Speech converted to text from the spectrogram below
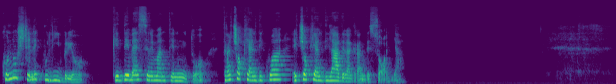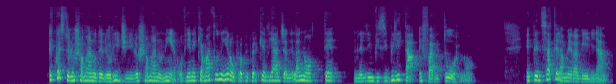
conosce l'equilibrio che deve essere mantenuto tra ciò che è al di qua e ciò che è al di là della grande soglia. E questo è lo sciamano delle origini, lo sciamano nero. Viene chiamato nero proprio perché viaggia nella notte, nell'invisibilità e fa ritorno. E pensate la meraviglia.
